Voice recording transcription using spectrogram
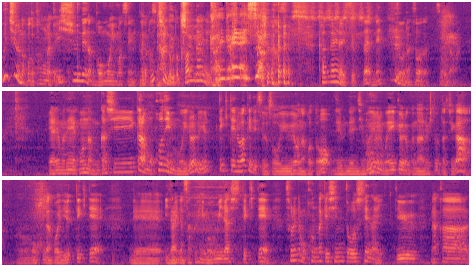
宇宙のこと考えたら一瞬でなんか思いません？だから宇宙のこと考えない。です考よえないっすよ。考えないですよだよね。そうだそうだそうだわ。いやでもねこんなん昔からもう個人もいろいろ言ってきてるわけですよ。そういうようなことを。自分で自分よりも影響力のある人たちが、うん大きな声で言ってきてで偉大な作品も生み出してきてそれでもこんだけ浸透してないっていう中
